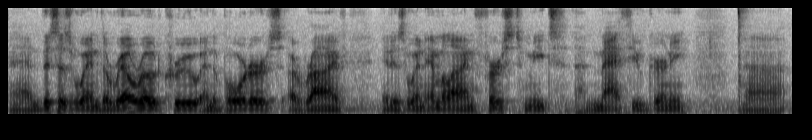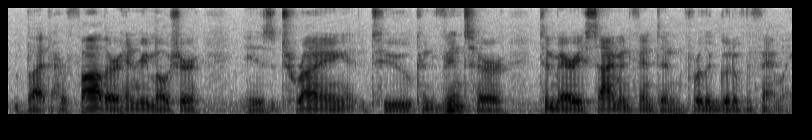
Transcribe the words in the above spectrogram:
And this is when the railroad crew and the boarders arrive it is when Emmeline first meets uh, Matthew Gurney, uh, but her father, Henry Mosher, is trying to convince her to marry Simon Fenton for the good of the family.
